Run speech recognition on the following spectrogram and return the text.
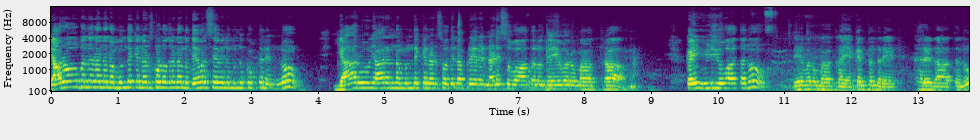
ಯಾರೋ ಬಂದು ನನ್ನನ್ನು ಮುಂದಕ್ಕೆ ನಡ್ಸ್ಕೊಂಡು ಹೋದ್ರೆ ನಾನು ದೇವರ ಸೇವೆಯಲ್ಲಿ ಮುಂದಕ್ಕೆ ಹೋಗ್ತೇನೆ, ನೋ. ಯಾರು ಯಾರನ್ನ ಮುಂದಕ್ಕೆ ನಡೆಸೋದಿಲ್ಲ ಪ್ರೇರೆ ನಡೆಸುವ ಆತನು ದೇವರು ಮಾತ್ರ. ಕೈ ಹಿಡಿಯುವ ಆತನು ದೇವರು ಮಾತ್ರ. ಯಾಕಂತಂದ್ರೆ ಕರೆದ ಆತನು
